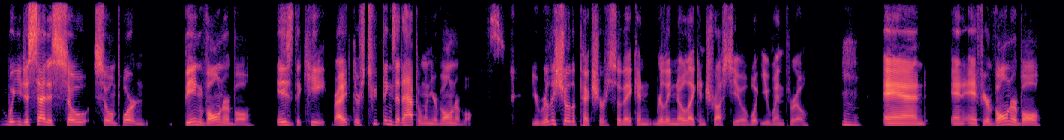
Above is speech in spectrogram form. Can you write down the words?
what you just said is so so important. Being vulnerable is the key, right? There's two things that happen when you're vulnerable. You really show the picture so they can really know, like, and trust you of what you went through. Mhm. And and if you're vulnerable,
